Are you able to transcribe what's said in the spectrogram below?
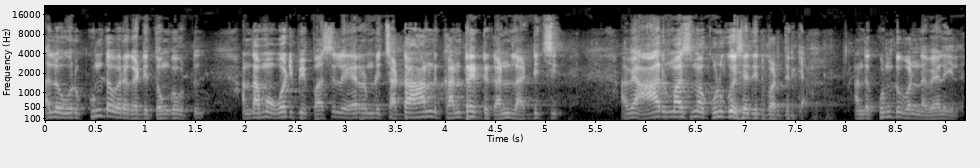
அதில் ஒரு குண்டை வரை கட்டி தொங்க விட்டு அந்த அம்மா ஓடி போய் பஸ்ஸில் ஏற முடியும் சட்டான்னு கண்ட்ரேட்டு கண்ணில் அடித்து அவன் ஆறு மாதமாக குளுக்கோஸ் ஏற்றிட்டு படுத்திருக்கான். அந்த குண்டு பண்ண வேலையில்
